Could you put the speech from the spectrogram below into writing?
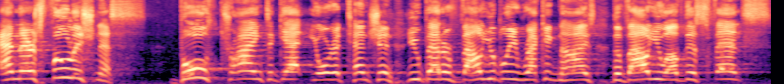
and there's foolishness, both trying to get your attention. You better valuably recognize the value of this fence.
